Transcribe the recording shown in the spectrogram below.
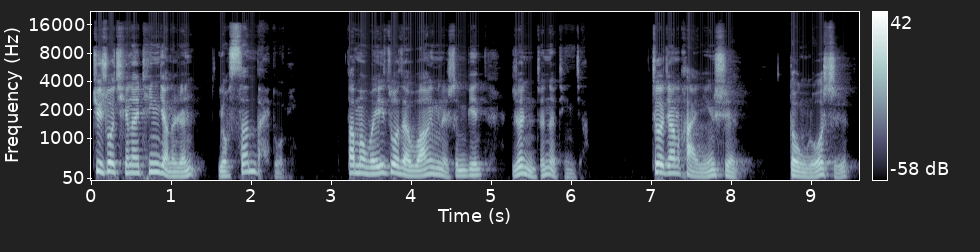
据说前来听讲的人有三百多名，他们围坐在王阳明的身边，认真的听讲。浙江的海宁市董罗石，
